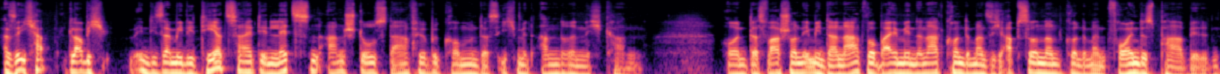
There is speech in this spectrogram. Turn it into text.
Also ich habe, glaube ich, in dieser Militärzeit den letzten Anstoß dafür bekommen, dass ich mit anderen nicht kann. Und das war schon im Internat, wobei im Internat konnte man sich absondern, konnte man ein Freundespaar bilden.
